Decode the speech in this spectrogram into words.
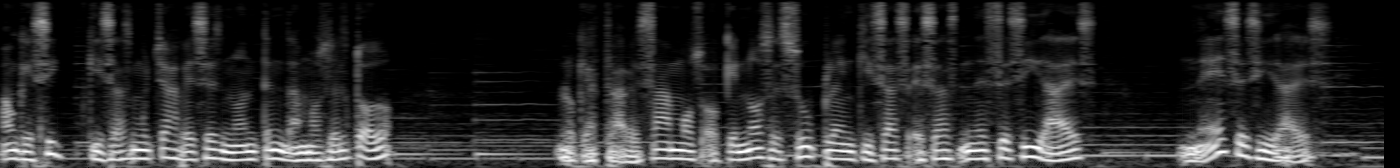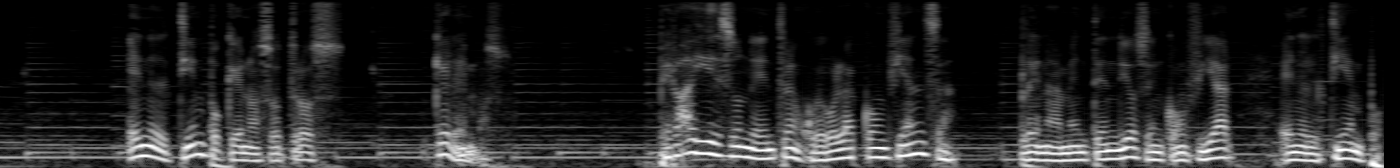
Aunque sí, quizás muchas veces no entendamos del todo lo que atravesamos o que no se suplen quizás esas necesidades, necesidades en el tiempo que nosotros queremos. Pero ahí es donde entra en juego la confianza plenamente en Dios, en confiar en el tiempo,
